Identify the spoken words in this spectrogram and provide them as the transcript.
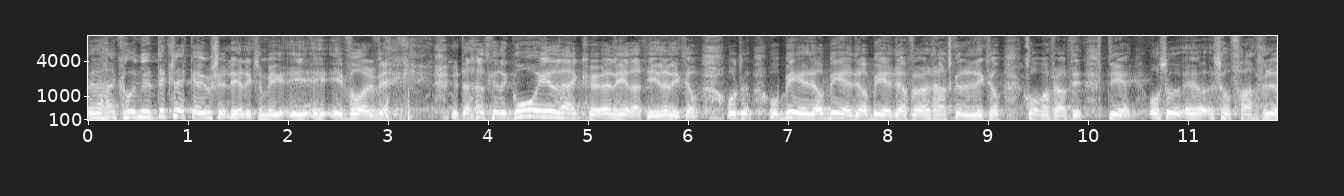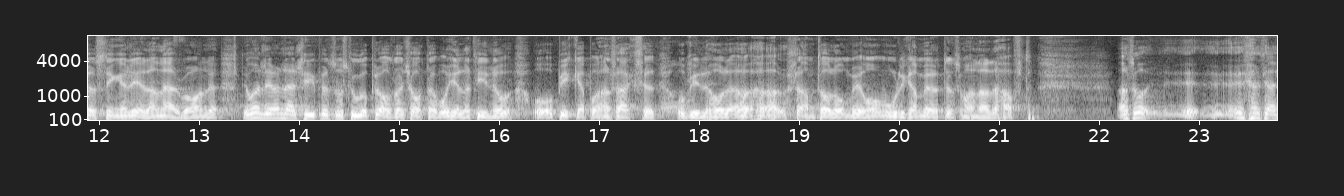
men han kunde inte kläcka ur sig det liksom, i, i, i förväg. Utan han skulle gå i den här kön hela tiden liksom, och, och bedja och bedja och bedja för att han skulle liksom komma fram till det. Och så, eh, så fanns lösningen redan närvarande. Det var den där typen som stod och pratade och tjatade på hela tiden och, och pickade på hans axel och ville hålla ha, samtal om, om olika möten som han hade haft. Alltså, eh, eh,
